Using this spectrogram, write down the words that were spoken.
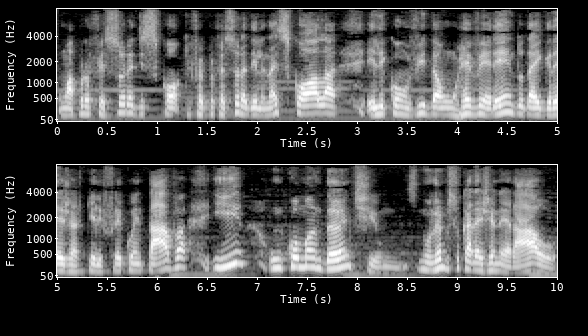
uma professora de escola que foi professora dele na escola. Ele convida um reverendo da igreja que ele frequentava e um comandante. Um, não lembro se o cara é general,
